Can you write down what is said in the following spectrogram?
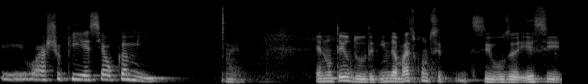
Eu acho que esse é o caminho. É. Eu não tenho dúvida ainda mais quando se, se usa esse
